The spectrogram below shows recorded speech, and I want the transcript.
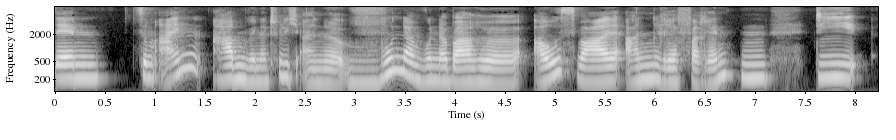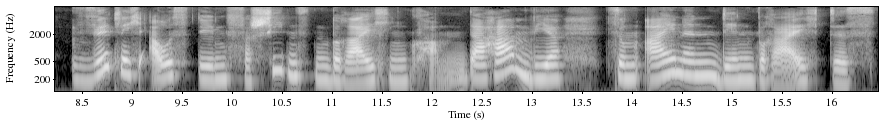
denn zum einen haben wir natürlich eine wunder, wunderbare Auswahl an Referenten, die wirklich aus den verschiedensten Bereichen kommen. Da haben wir zum einen den Bereich des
